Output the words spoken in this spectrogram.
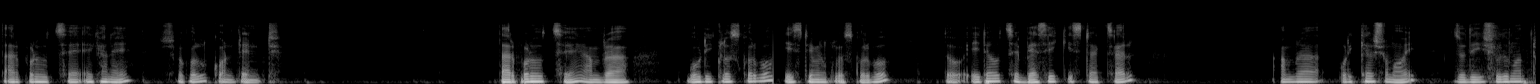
তারপরে হচ্ছে এখানে সকল কন্টেন্ট তারপর হচ্ছে আমরা বডি ক্লোজ করব এইচটিএমএল ক্লোজ করব। তো এটা হচ্ছে বেসিক স্ট্রাকচার আমরা পরীক্ষার সময় যদি শুধুমাত্র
